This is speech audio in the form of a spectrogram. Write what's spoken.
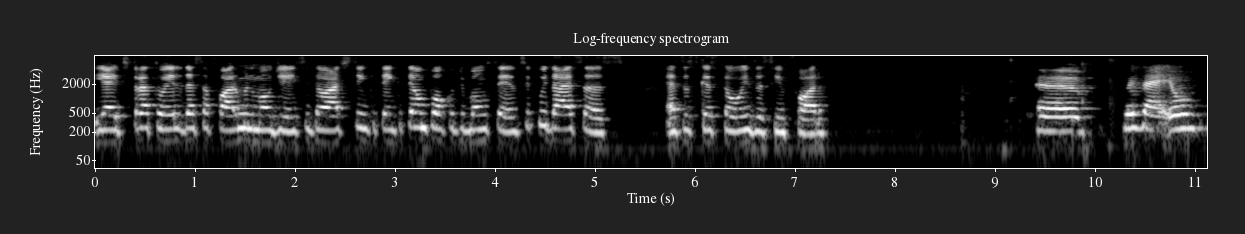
e aí tu tratou ele dessa forma numa audiência, então eu acho, sim, que tem que ter um pouco de bom senso e cuidar essas, essas questões, assim, fora. Pois é, eu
